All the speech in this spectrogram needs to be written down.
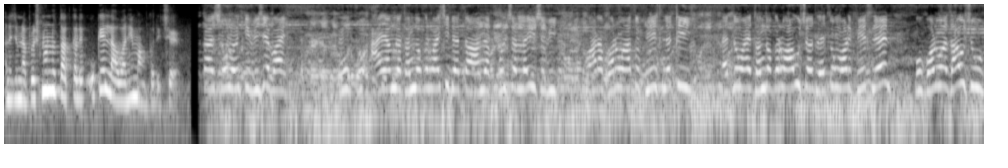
અને તેમના પ્રશ્નોનો તાત્કાલિક ઉકેલ લાવવાની માંગ કરી છે. સોલંકી વિજયભાઈ, હું હું- આ અમને ધંધો કરવા ઈચ્છી દેતા, અમે ફૂલસર લઈ છે મારા ઘરમાં તો ફીસ નથી. એટલે હું ધંધો કરવા આવું છું, એટલે એટલું મારી ફીસ લઈને હું ભણવા જાઉં છું.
